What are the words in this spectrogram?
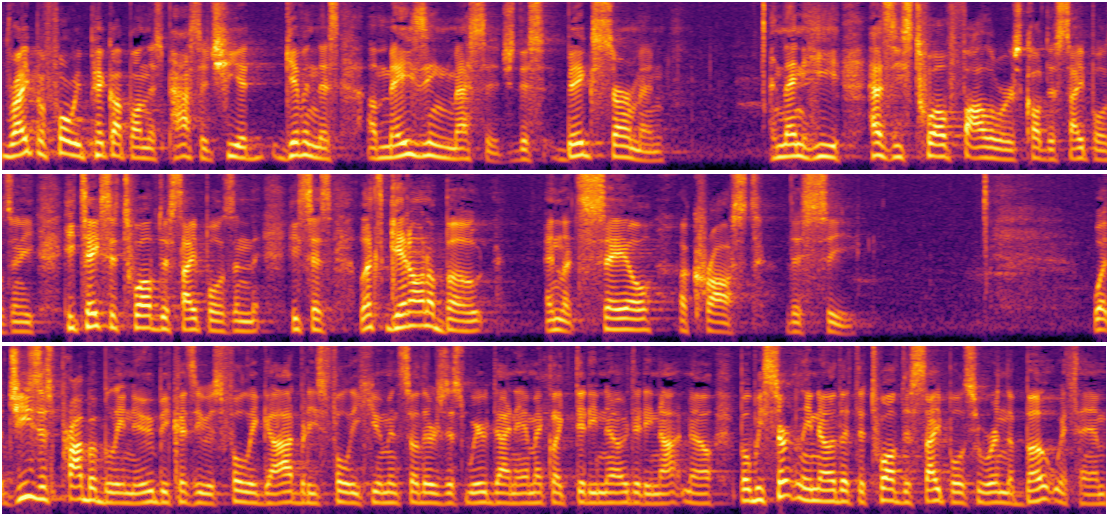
right before we pick up on this passage, he had given this amazing message, this big sermon. And then he has these 12 followers called disciples. And he, he takes the 12 disciples and he says, Let's get on a boat and let's sail across this sea. What Jesus probably knew because he was fully God, but he's fully human, so there's this weird dynamic like, did he know, did he not know? But we certainly know that the 12 disciples who were in the boat with him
